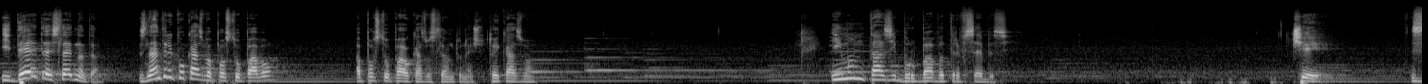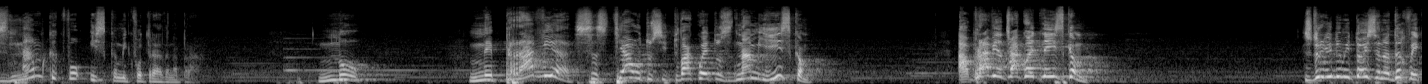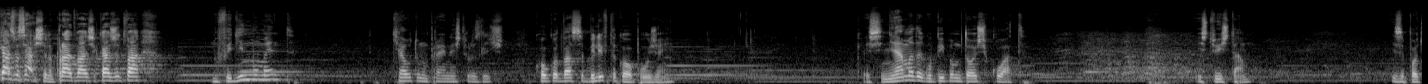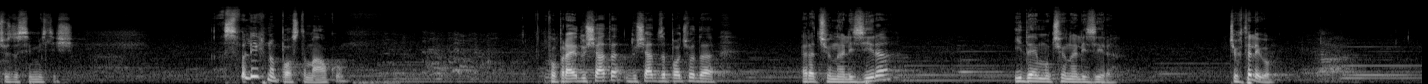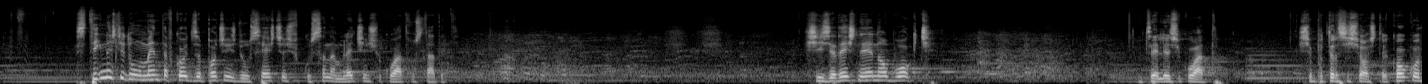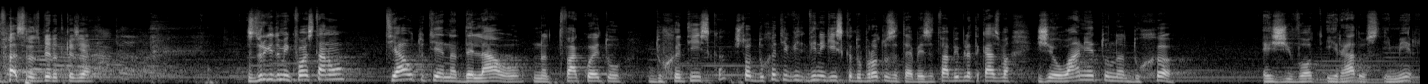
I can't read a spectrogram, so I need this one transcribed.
идеята е следната. Знаете ли какво казва апостол Павел? Апостол Павел казва следното нещо. Той казва, имам тази борба вътре в себе си, че знам какво искам и какво трябва да направя. Но не правя с тялото си това, което знам и искам, а правя това, което не искам. С други думи, той се надъхва и казва, сега ще направя това, ще кажа това. Но в един момент тялото му прави нещо различно. Колко от вас са били в такова положение? Кажеш си, няма да го пипам този шоколад. И стоиш там. И започваш да си мислиш. Свалих на поста малко. Какво прави душата? Душата започва да рационализира и да емоционализира. Чухте ли го? Стигнеш ли до момента, в който започнеш да усещаш вкуса на млечен шоколад в устата ти? Ще изядеш не едно блокче. Целият шоколад. Ще потърсиш още. Колко от вас разбират, кажа? С други думи, какво е станало? Тялото ти е наделяло на това, което духът ти иска, защото духът ти винаги иска доброто за тебе. И затова Библията казва, желанието на духа е живот и радост и мир.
